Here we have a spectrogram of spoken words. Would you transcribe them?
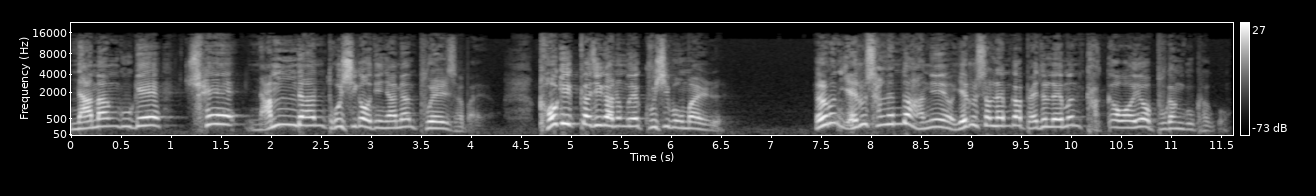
남왕국의 최남단 도시가 어디냐면 부엘사바예요. 거기까지 가는 거예요. 95마일. 여러분 예루살렘도 아니에요. 예루살렘과 베들렘은 가까워요. 북왕국하고.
